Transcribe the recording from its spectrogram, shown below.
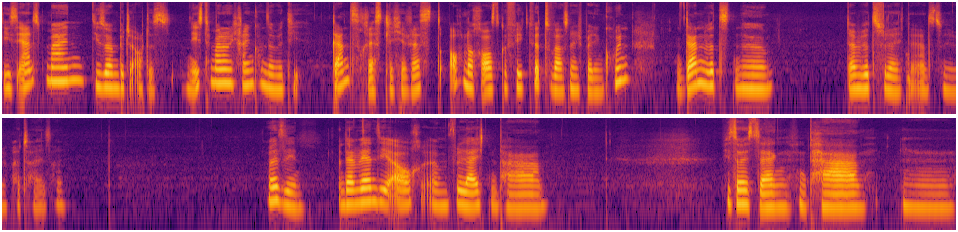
die es ernst meinen, die sollen bitte auch das nächste Mal noch nicht reinkommen, damit die ganz restliche Rest auch noch rausgefegt wird. So war es nämlich bei den Grünen. Und dann wird es eine, dann wird es vielleicht eine ernstzunehmende Partei sein. Mal sehen. Und dann werden sie auch ähm, vielleicht ein paar wie soll ich sagen, ein paar mh, hm,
